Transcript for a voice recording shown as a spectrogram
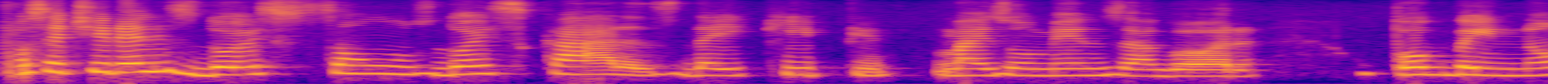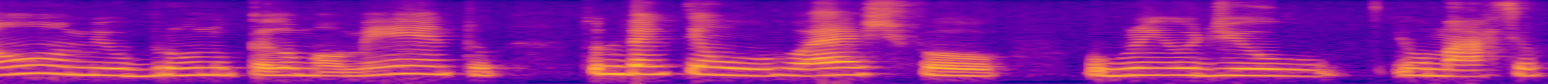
Você tira eles dois, são os dois caras da equipe, mais ou menos agora. O Pogba em nome, o Bruno pelo momento. Tudo bem que tem o Rashford, o Greenwood e o, e o Marcel.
